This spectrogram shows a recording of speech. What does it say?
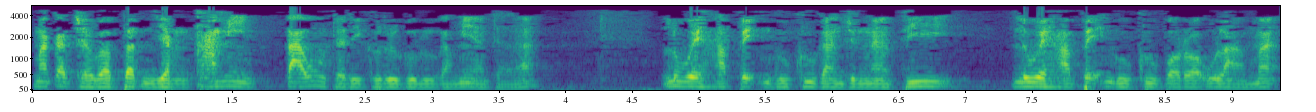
Maka jawaban yang kami tahu dari guru-guru kami adalah luwe HP gugu Kanjeng Nabi, luwe HP gugu para ulama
